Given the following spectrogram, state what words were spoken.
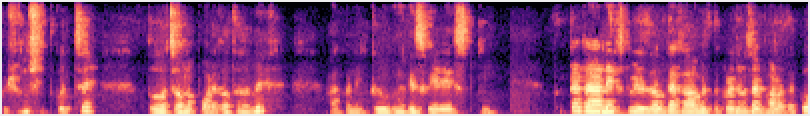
ভীষণ শীত করছে। তো চলো পরে কথা হবে। এখন একটু আগে শুয়ে রেস্ট। নিই টাটা নেক্সট ভিডিওতে দেখা হবে। সবাই ভালো থাকো,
